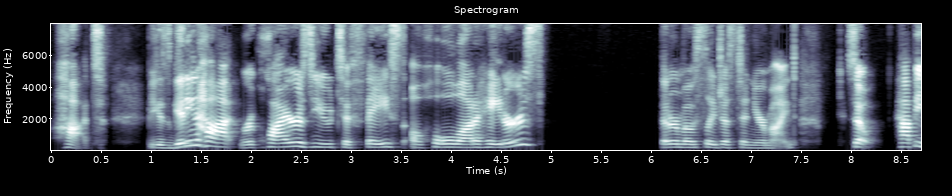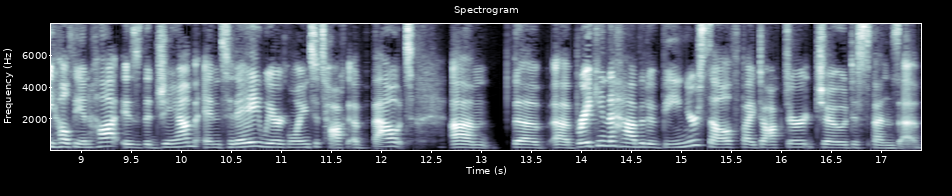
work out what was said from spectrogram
hot because getting hot requires you to face a whole lot of haters that are mostly just in your mind. So, Happy, Healthy, and Hot is the jam. And today we are going to talk about um, the uh, Breaking the Habit of Being Yourself by Dr. Joe Dispenza.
